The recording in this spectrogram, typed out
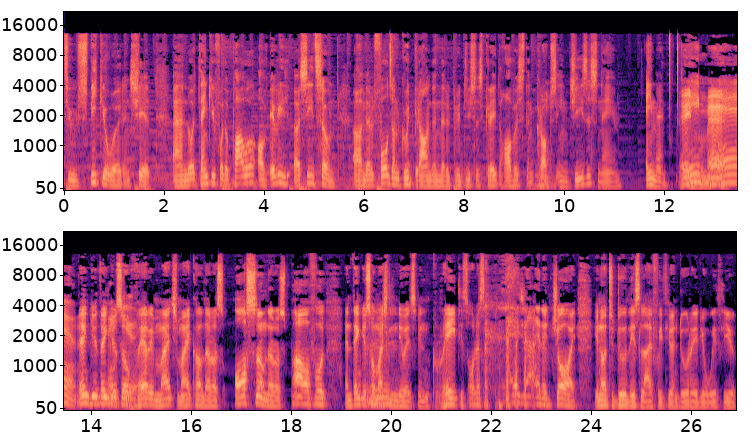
to speak your word and share it. And Lord, thank you for the power of every uh, seed sown, uh, that it falls on good ground and that it produces great harvest and crops in Jesus' name. Amen. Amen. Amen. Thank you. Thank, you so you. very much, Michael. That was awesome. That was powerful. And thank you so much, mm. Lindy. It's been great. It's always a pleasure and a joy, you know, to do this live with you and do radio with you.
